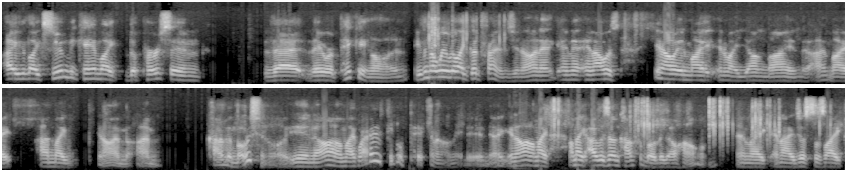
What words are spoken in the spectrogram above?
I like soon became like the person that they were picking on, even though we were like good friends, you know. And I, and and I was, you know, in my in my young mind, I'm like I'm like you know I'm I'm kind of emotional, you know. I'm like, why are these people picking on me, dude? Like, you know, and I'm like, I'm like, I was uncomfortable to go home, and like, and I just was like,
